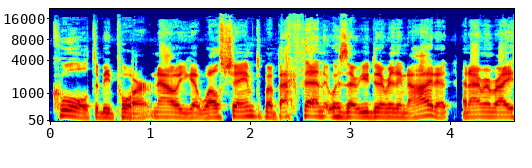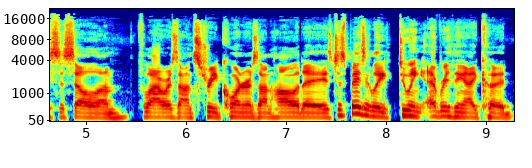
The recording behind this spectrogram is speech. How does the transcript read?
cool to be poor. Now you get wealth shamed, but back then it was that you did everything to hide it. And I remember I used to sell um, flowers on street corners on holidays, just basically doing everything I could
